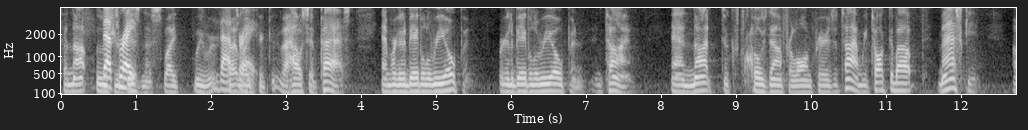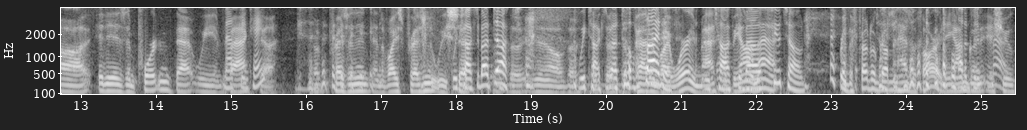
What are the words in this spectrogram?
to not lose That's your right. business like we were That's like right. the, the House had passed. And we're going to be able to reopen. We're going to be able to reopen in time and not to close down for long periods of time. We talked about masking. Uh, it is important that we, in Masking fact, tape? uh, the president and the vice president, we, set talked about duct. The, you know, the, We talked the- about double sided. by wearing masks. We talked about two tone. where the federal government has authority, I'm going to issue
